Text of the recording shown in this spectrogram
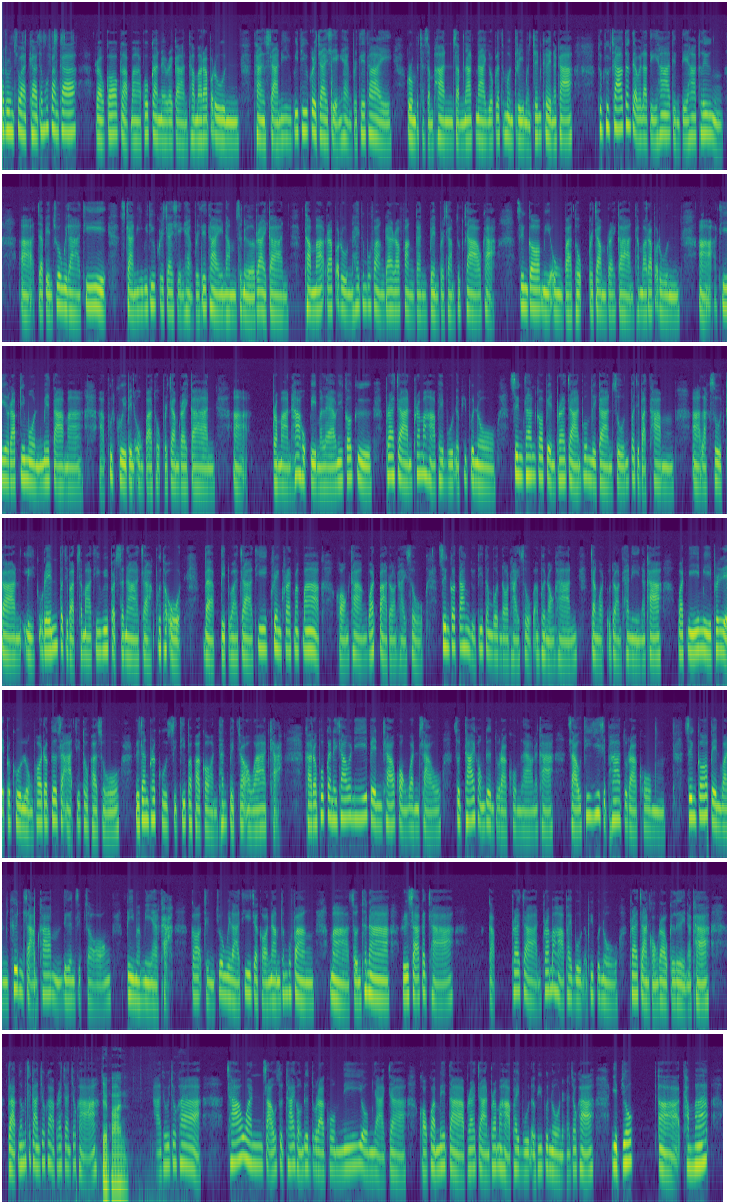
อรุณสวัสดิ์ค่ะท่านผู้ฟังคะเราก็กลับมาพบกันในรายการธรรมรับอรุณ ทางสถานีวิทยุกระจายเสียงแห่งประเทศไทย กรมประชาสัมพันธ์สำนักนายกรัฐมนตรีเหมือนเช่นเคยนะคะ ทุกๆเช้าตั้งแต่เวลาตีห้าถึงตีห้าครึ่งจะเป็นช่วงเวลาที่สถานีวิทยุกระจายเสียงแห่งประเทศไทยนำเสนอรายการ ธรรมรับอรุณให้ท่านผู้ฟังได้รับฟังกันเป็นประจำทุกเช้าค่ะ ซึ่งก็มีองค์ปาถกประจำรายการธรรมรับอรุณที่รับนิมนต์เมตตามาพูดคุยเป็นองค์ปาถกประจำรายการ ประมาณ 5-6 ปีมาแล้วนี่ก็คือ พระอาจารย์พระมหาภัยบุญอภิปุโน ซึ่งท่านก็เป็นพระอาจารย์ผู้อำนวยการศูนย์ปฏิบัติธรรม หลักสูตรการหลีกเร้นปฏิบัติสมาธิวิปัสสนาจากพุทธโอษ แบบปิดวาจาที่เคร่งครัดมาก ๆ ของทางวัดป่าดอนหายโศก ซึ่งก็ตั้งอยู่ที่ตำบลดอนหายโศกอำเภอหนองหานจังหวัดอุดรธานีนะคะ วัดนี้มีพระเดชพระคุณหลวงพ่อดรสะอาดทิโตภาโส หรือท่านพระครูสิทธิปภากรท่านเป็นเจ้าอาวาสค่ะ ค่ะเราพบกันในเช้าวันนี้เป็นเช้าของวันเสาร์สุดท้ายของเดือนตุลาคมแล้วนะคะ เสาร์ที่ 25 ตุลาคม ซึ่งก็เป็นวันขึ้นสามค่ำเดือน 12 ปีมะเมียค่ะ ก็ถึงช่วงเวลาที่จะขอนำท่านผู้ฟังมาสนทนาหรือสากฉากับพระอาจารย์ พระมหาภัยบุญอภิปุโน พระอาจารย์ของเรากันเลยนะคะกราบนมัสการเจ้าค่ะ พระอาจารย์เจ้าขาเจริญพรสาธุเจ้าค่ะเช้าวันเสาร์สุดท้ายของเดือนตุลาคมนี้โยมอยากจะขอความเมตตาพระอาจารย์พระมหาภัยบุญอภิปุโนนะเจ้าค่ะหยิบยกธรรมะ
